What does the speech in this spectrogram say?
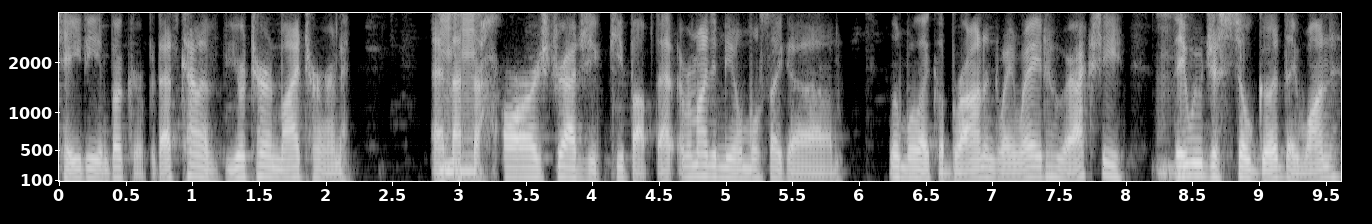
KD and Booker, but that's kind of your turn, my turn, and mm-hmm. that's a mm-hmm. hard strategy to keep up. That reminded me almost like a, a little more like LeBron and Dwyane Wade, who are actually mm-hmm. they were just so good they won,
